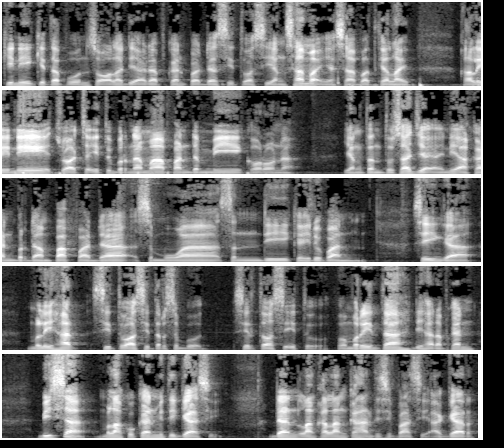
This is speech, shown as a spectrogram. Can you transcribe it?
Kini kita pun seolah dihadapkan pada situasi yang sama ya sahabat Kelight. Kali ini cuaca itu bernama pandemi corona yang tentu saja ini akan berdampak pada semua sendi kehidupan. Sehingga melihat situasi tersebut, situasi itu, pemerintah diharapkan bisa melakukan mitigasi dan langkah-langkah antisipasi agar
